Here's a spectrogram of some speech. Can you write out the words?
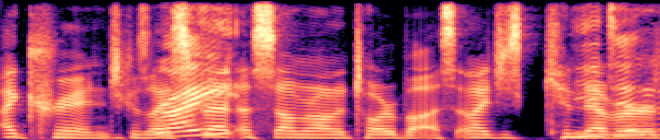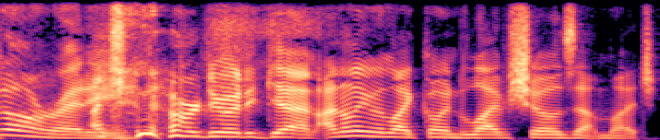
I cringe because I spent a summer on a tour bus and I just can You never did it already. I can never do it again. I don't even like going to live shows that much.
